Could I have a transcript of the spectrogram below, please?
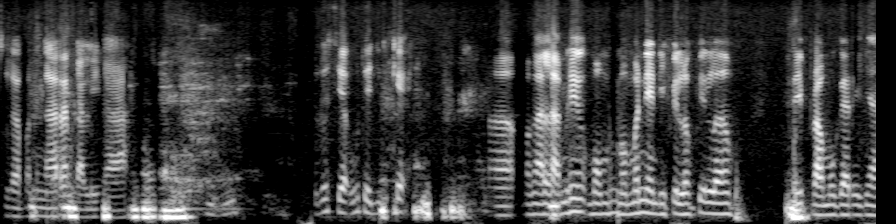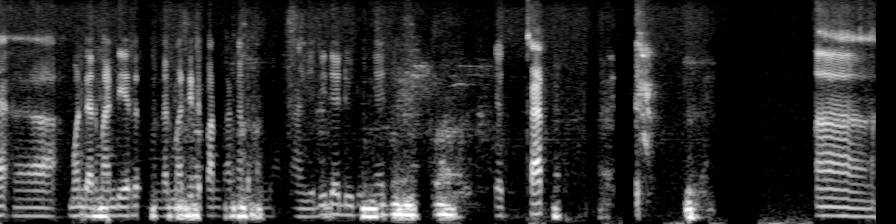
kesulitan pendengaran kali ya. Terus ya udah jadi kayak uh, mengalami momen-momen yang di film-film di pramugarinya uh, mondar mandir mondar mandir depan belakang depan belakang. Jadi dia duduknya dekat uh,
